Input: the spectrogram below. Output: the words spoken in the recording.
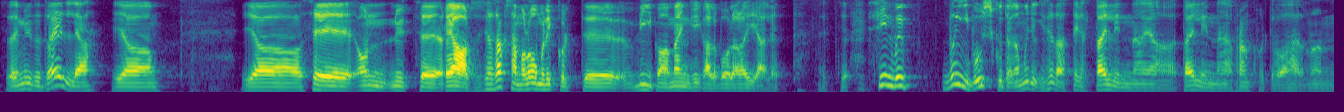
seda ei müüdud välja ja ja see on nüüd see reaalsus ja Saksamaa loomulikult viib oma mänge igale poole laiali, et et siin võib, võib uskuda ka muidugi seda, et tegelikult Tallinna ja Tallinna ja Frankfurdi vahel on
